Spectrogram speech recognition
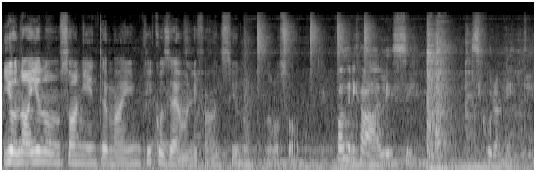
Io no, io non so niente mai. Che cos'è OnlyFans? Io non, non lo so. Di cavalli, sì. Sicuramente.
